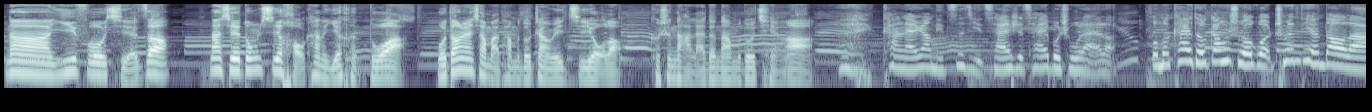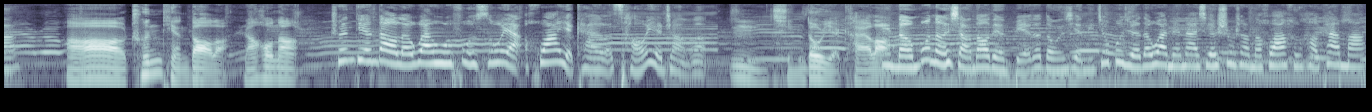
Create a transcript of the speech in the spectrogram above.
那衣服、鞋子那些东西好看的也很多啊，我当然想把它们都占为己有了。可是哪来的那么多钱啊？唉，看来让你自己猜是猜不出来了。我们开头刚说过，春天到了。啊，春天到了，然后呢？春天到了，万物复苏呀，花也开了，草也长了，嗯，情窦也开了。你能不能想到点别的东西？你就不觉得外面那些树上的花很好看吗？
